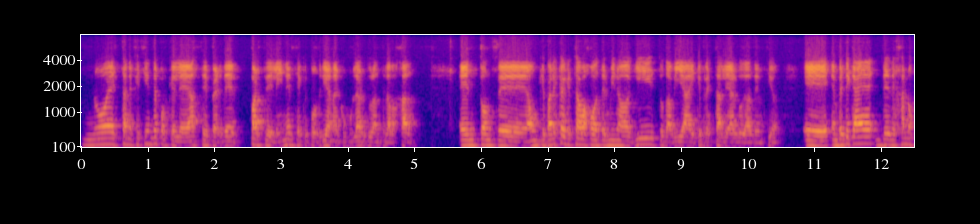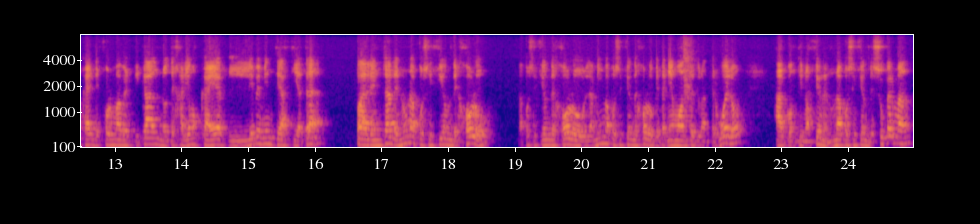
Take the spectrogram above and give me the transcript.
no es tan eficiente porque le hace perder parte de la inercia que podrían acumular durante la bajada. Entonces, aunque parezca que este trabajo ha terminado aquí, todavía hay que prestarle algo de atención. Eh, en vez de, caer, de dejarnos caer de forma vertical, nos dejaríamos caer levemente hacia atrás para entrar en una posición de hollow, la posición de hollow, la misma posición de hollow que teníamos antes durante el vuelo, a continuación en una posición de Superman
